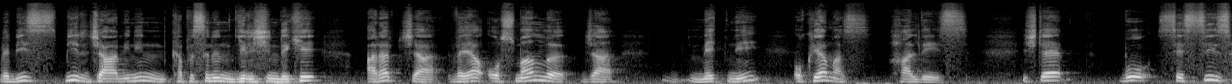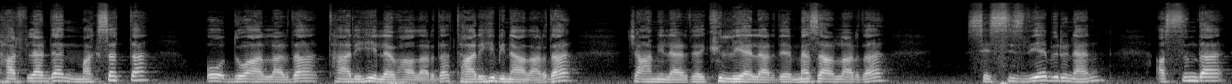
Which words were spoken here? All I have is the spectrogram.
ve biz bir caminin kapısının girişindeki Arapça veya Osmanlıca metni okuyamaz haldeyiz. İşte bu sessiz harflerden maksat da o duvarlarda, tarihi levhalarda, tarihi binalarda, camilerde, külliyelerde, mezarlarda sessizliğe bürünen aslında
